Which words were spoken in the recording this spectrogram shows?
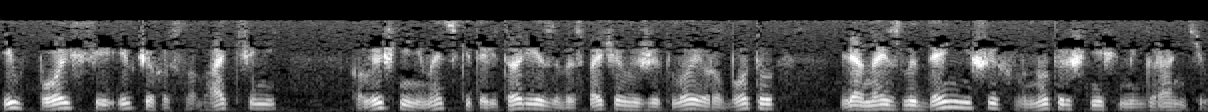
і в Польщі, і в Чехословаччині. Колишні німецькі території забезпечили житло і роботу для найзлиденніших внутрішніх мігрантів.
